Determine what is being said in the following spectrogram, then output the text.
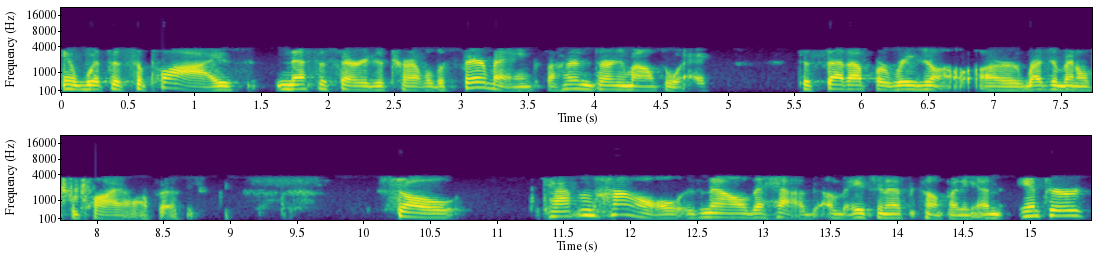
and with the supplies necessary to travel to Fairbanks, 130 miles away, to set up a regional or regimental supply office. So Captain Howell is now the head of H&S Company and enter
